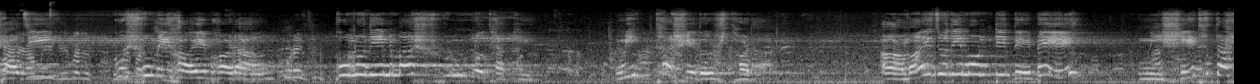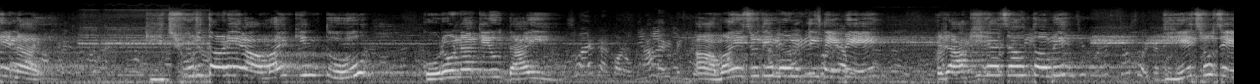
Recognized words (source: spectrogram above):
সাজি আমি এবারে খুঁজে কুসুমে হয় ভরা। কোনো দিন বা শূন্য থাকে। মিথ্যা সে দোষ ধরা। আমায় যদি মনটি দেবে নিষেধ তাহে নাই। কিছুর তরে আমায় কিন্তু করোনা কেউ দায়ী। আমায় যদি মনটি দেবে, রাখিয়া যাও তবে। দিয়েছ যে,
